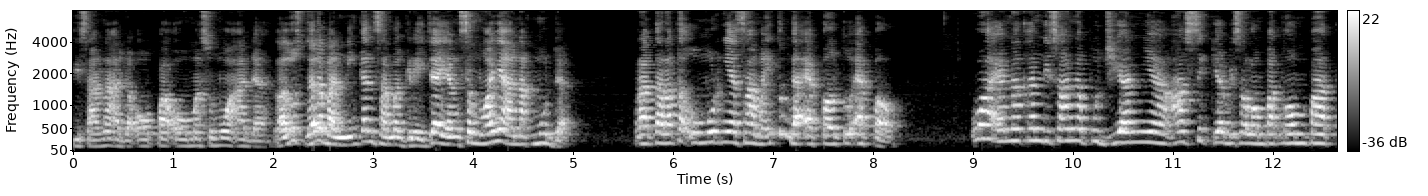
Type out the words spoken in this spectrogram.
Di sana ada opa, oma, semua ada. Lalu saudara bandingkan sama gereja yang semuanya anak muda. Rata-rata umurnya sama, itu nggak apple to apple. Wah enakan di sana pujiannya, asik ya bisa lompat-lompat.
